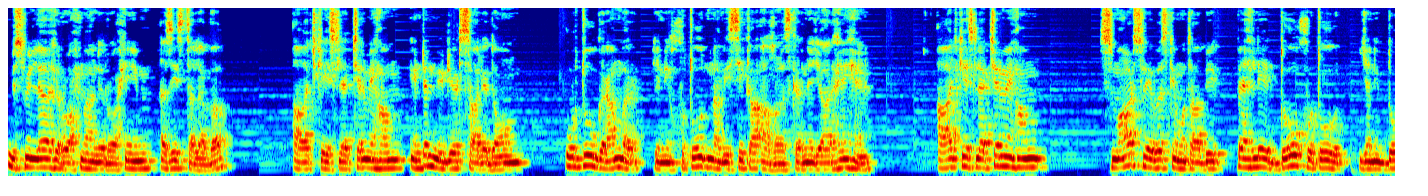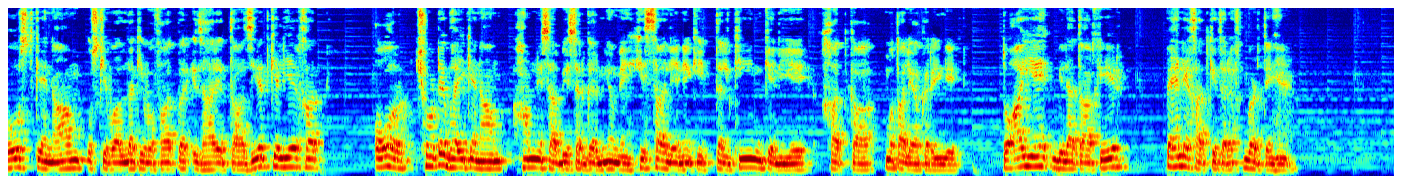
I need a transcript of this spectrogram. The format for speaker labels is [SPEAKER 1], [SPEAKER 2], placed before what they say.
[SPEAKER 1] बिसमीम अज़ीज़ तलबा। आज के इस लेक्चर में हम इंटरमीडिएट साल दोम उर्दू ग्रामर यानी खतूत नवीसी का आगाज़ करने जा रहे हैं। आज के इस लेक्चर में हम स्मार्ट सिलेबस के मुताबिक पहले दो खतूत, यानी दोस्त के नाम, उसकी वालदा की वफ़ात पर इजहार ताज़ियत के लिए ख़त, और छोटे भाई के नाम हम निसाबी सरगर्मियों में हिस्सा लेने की तलकीन के लिए ख़त का मुताल करेंगे। तो आइए बिला तखीर, पहले ख़त की तरफ़ बढ़ते हैं।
